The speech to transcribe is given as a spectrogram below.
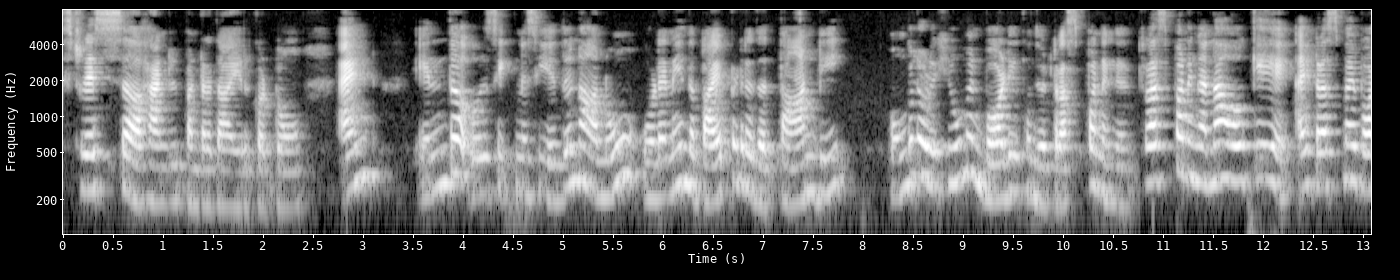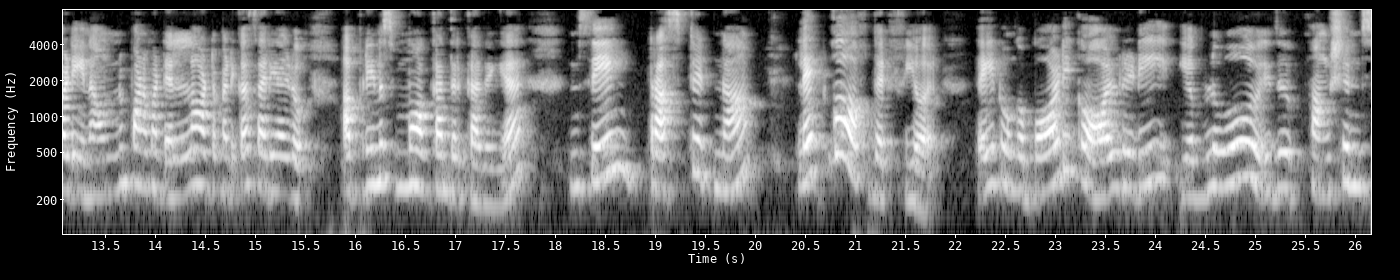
stress handle பண்ணுறதா இருக்கட்டும். அண்ட் எந்த ஒரு சிக்னஸ் எதுனாலும் உடனே இந்த பயப்படுறதை தாண்டி உங்களோட ஹியூமன் பாடியை கொஞ்சம் ட்ரஸ்ட் பண்ணுங்க. ட்ரஸ்ட் பண்ணுங்கன்னா okay I trust my body நான் ஒன்றும் பண்ண மாட்டேன். எல்லாம் ஆட்டோமேட்டிக்காக சரியாயிடும். அப்படின்னு சும்மா உட்காந்துருக்காதீங்க சேம் ட்ரஸ்டட்னா let go of that fear right உங்கள் பாடிக்கு ஆல்ரெடி எவ்வளவோ இது ஃபங்க்ஷன்ஸ்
